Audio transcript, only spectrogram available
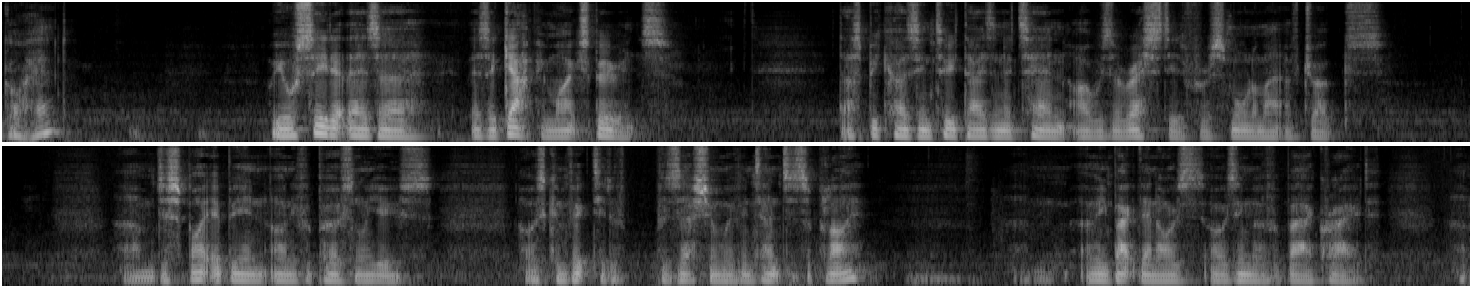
Go ahead. Well, you'll see that there's a there's a gap in my experience. That's because in 2010 I was arrested for a small amount of drugs. Um, despite it being only for personal use, I was convicted of possession with intent to supply. Um, I mean, back then I was I was in with a bad crowd, um,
